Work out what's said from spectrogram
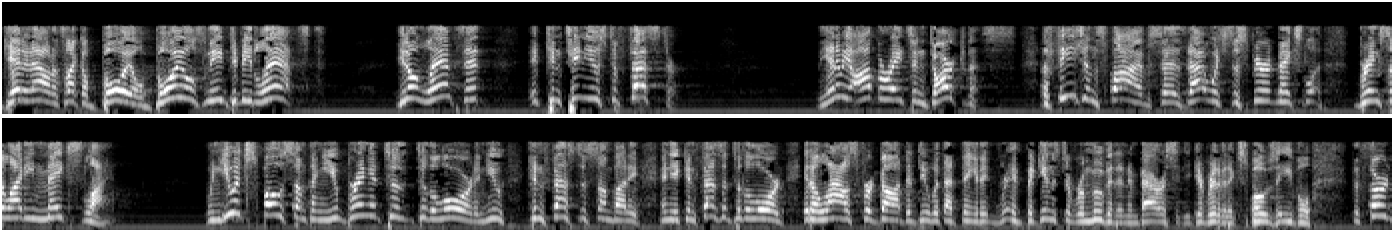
Get it out. It's like a boil. Boils need to be lanced. You don't lance it, it continues to fester. The enemy operates in darkness. Ephesians 5 says that which the Spirit makes, brings to light, He makes light. When you expose something, you bring it to, to the Lord and you confess to somebody and you confess it to the Lord, it allows for God to deal with that thing and it, it begins to remove it and embarrass it. You get rid of it, expose the evil. The third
